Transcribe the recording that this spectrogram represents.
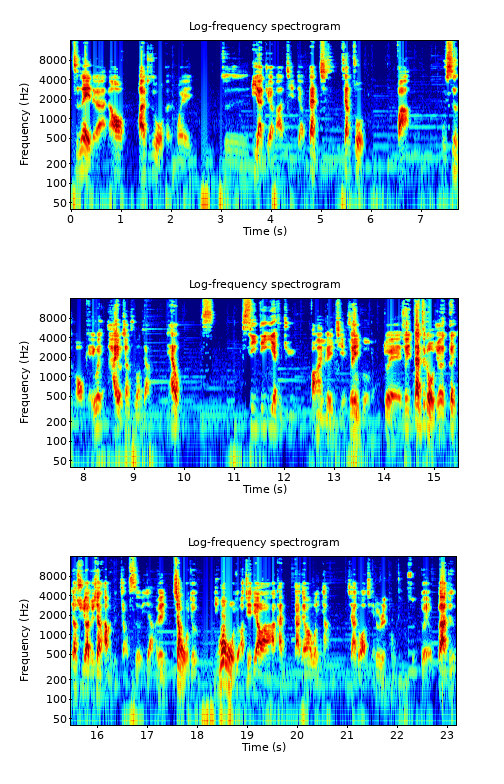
之类的啊。然后反正就是我可能会就是毅然决然把它解掉，但其实这样做法不是很 OK，因为还有像之中讲，你还有 C D E F G 方案可以解，嗯、所以对，所以但这个我觉得更要需要，就像他们的角色一样，因为像我就你问我，我就要解掉啊，看打电话问银行现在多少钱，就忍痛停损，对，不然就是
